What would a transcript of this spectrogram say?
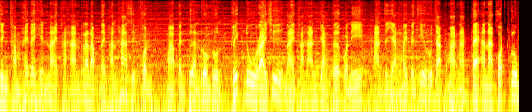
จึงทำให้ได้เห็นนายทหารระดับในพันห้าสิบคน มาเป็นเพื่อนร่วมรุ่น พลิกดูรายชื่อนายทหารอย่างเติร์กวันนี้ อาจจะยังไม่เป็นที่รู้จักมากนัก แต่อนาคตกลุ่ม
